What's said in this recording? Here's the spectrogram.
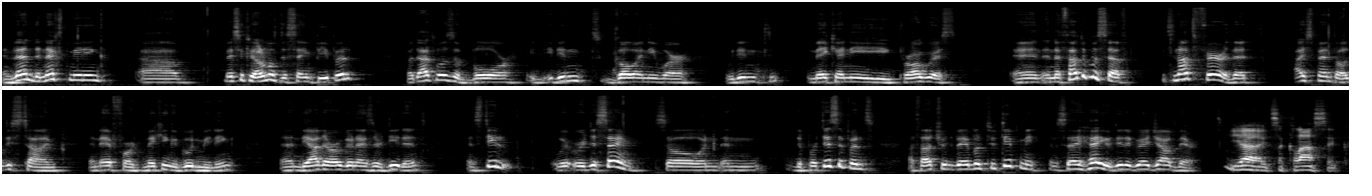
And then the next meeting, uh, basically almost the same people, but that was a bore. It, it didn't go anywhere we didn't make any progress. And, and I thought to myself, it's not fair that I spent all this time and effort making a good meeting and the other organizer didn't. And still, we're, the same. So, and, and the participants, I thought should be able to tip me and say, hey, you did a great job there. Yeah, it's a classic.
